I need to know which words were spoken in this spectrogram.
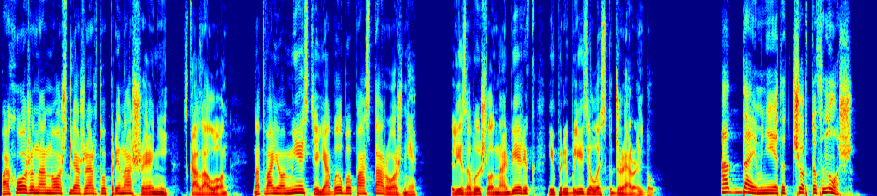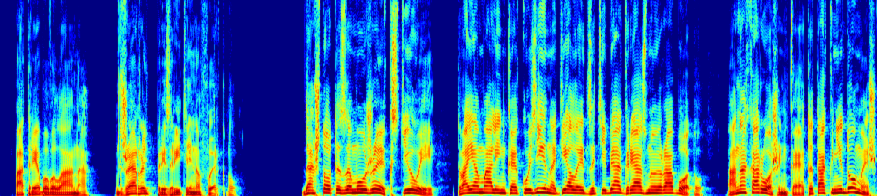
похоже на нож для жертвоприношений», — сказал он. «На твоем месте я был бы поосторожнее». Лиза вышла на берег и приблизилась к Джеральду. «Отдай мне этот чертов нож!» – потребовала она. Джеральд презрительно фыркнул. «Да что ты за мужик, Стюи? Твоя маленькая кузина делает за тебя грязную работу. Она хорошенькая, ты так не думаешь?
